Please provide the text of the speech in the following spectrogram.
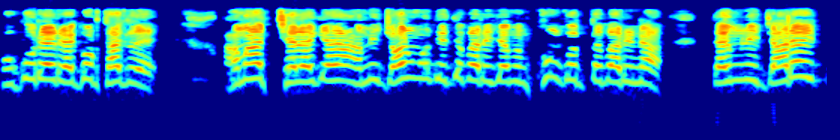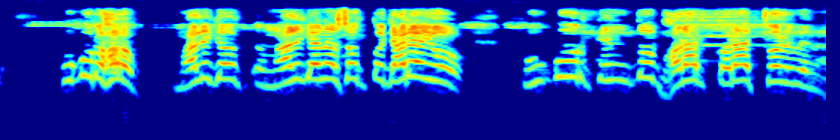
পুকুরের রেকর্ড থাকলে আমার ছেলেকে আমি জন্ম দিতে পারি, যেমন খুন করতে পারি না, তেমনি যারাই পুকুর হোক, মালিক মালিকানা সত্য যারাই হোক পুকুর কিন্তু ভরাট করা চলবে না।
